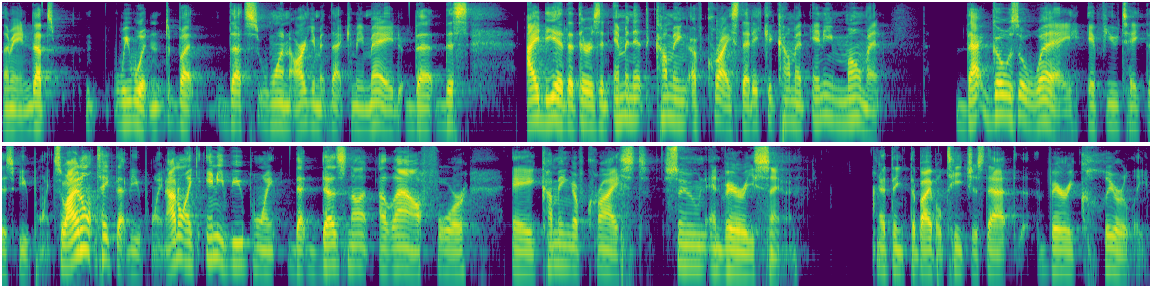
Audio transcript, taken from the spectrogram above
I mean, that's we wouldn't, but that's one argument that can be made that this idea that there is an imminent coming of Christ, that it could come at any moment, that goes away if you take this viewpoint. So I don't take that viewpoint. I don't like any viewpoint that does not allow for a coming of Christ soon and very soon. I think the Bible teaches that very clearly.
